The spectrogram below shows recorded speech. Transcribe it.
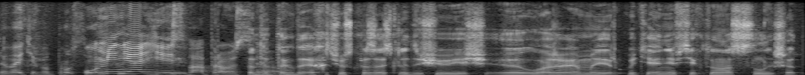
давайте вопросы. У меня есть вопросы. Тогда, тогда я хочу сказать следующую вещь. Уважаемые иркутяне, все, кто нас слышат,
